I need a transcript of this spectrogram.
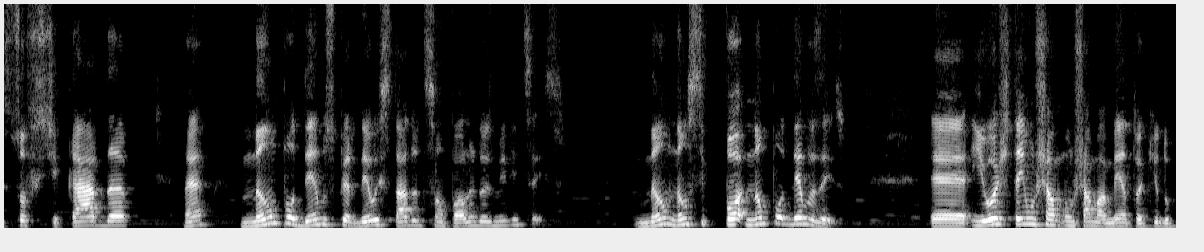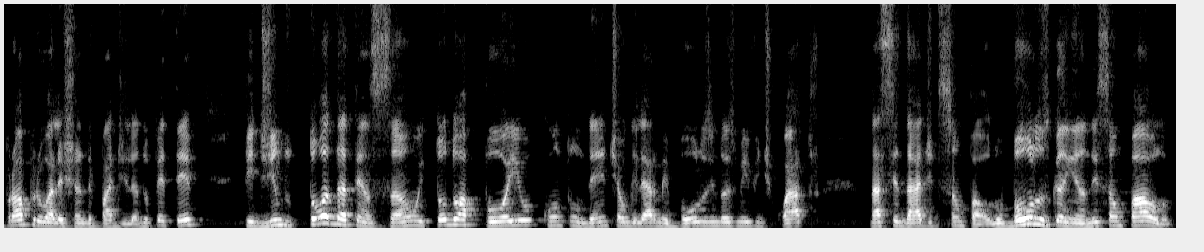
sofisticada, né? Não podemos perder o estado de São Paulo em 2026. Não, não se pode, não podemos fazer isso. É, e hoje tem um, cham um chamamento aqui do próprio Alexandre Padilha do PT, pedindo toda a atenção e todo o apoio contundente ao Guilherme Boulos em 2024 na cidade de São Paulo. O Boulos ganhando em São Paulo,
